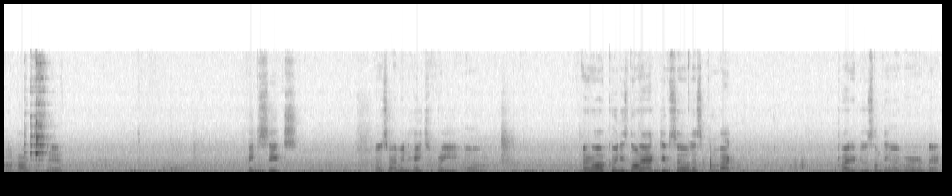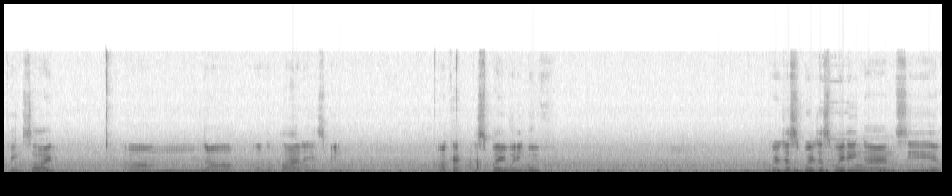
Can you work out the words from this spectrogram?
or how to play h6 uh, sorry I mean h3 um, I don't know our queen is not active so let's come back try to do something over their king side. Um, no the, the plan is being okay display waiting move. We're just we're just waiting and see if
